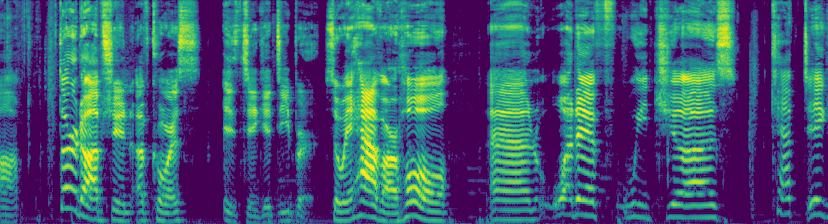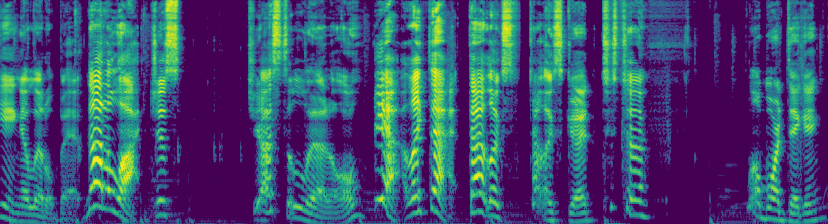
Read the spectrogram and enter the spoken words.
Uh, third option, of course, is dig it deeper. So we have our hole, and what if we just kept digging a little bit? Not a lot, just just a little. Yeah, like that. That looks that looks good. Just a little more digging.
